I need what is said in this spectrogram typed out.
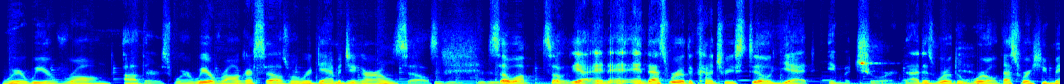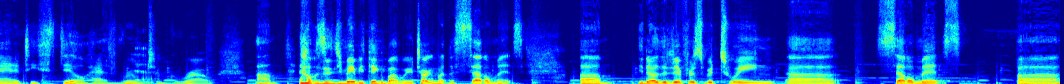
where we are wrong others, where we are wrong ourselves, where we're damaging our own selves. Mm-hmm, mm-hmm. So, um, so yeah, and, and that's where the country is still yet immature. That is where the yeah. world, that's where humanity still has room yeah. to grow. Um, I was you made me think about when you're talking about the settlements. Um, you know the difference between uh, settlements, uh,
